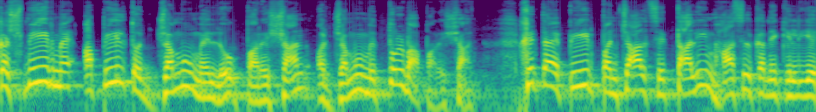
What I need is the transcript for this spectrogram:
कश्मीर में अपील तो जम्मू में लोग परेशान और जम्मू में तुलबा परेशान। खत पीर पंचाल से तालीम हासिल करने के लिए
